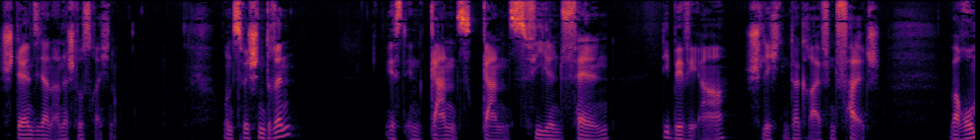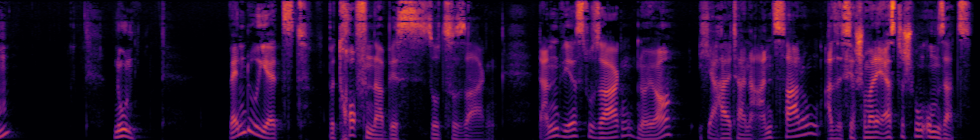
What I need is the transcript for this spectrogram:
stellen sie dann eine Schlussrechnung. Und zwischendrin ist in ganz, ganz vielen Fällen die BWA schlicht und ergreifend falsch. Warum? Nun, wenn du jetzt Betroffener bist sozusagen, dann wirst du sagen, naja, ich erhalte eine Anzahlung, also ist ja schon mal der erste Schwung Umsatz.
